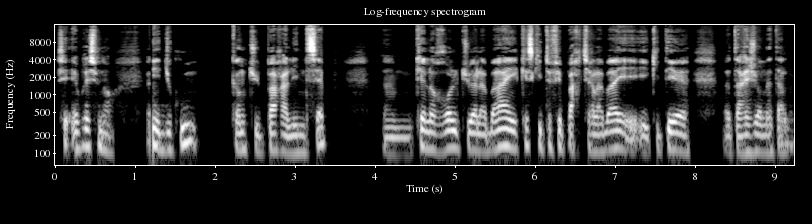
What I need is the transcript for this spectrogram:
c'est impressionnant. Et du coup quand tu pars à l'INSEP quel rôle tu as là-bas et qu'est-ce qui te fait partir là-bas et, et quitter ta région natale?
